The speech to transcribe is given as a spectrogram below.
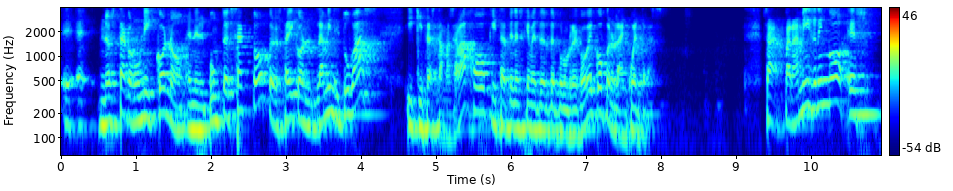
eh, eh, no está con un icono en el punto exacto, pero está ahí con la mina y tú vas y quizá está más abajo, quizá tienes que meterte por un recoveco, pero la encuentras. O sea, para mí gringo es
